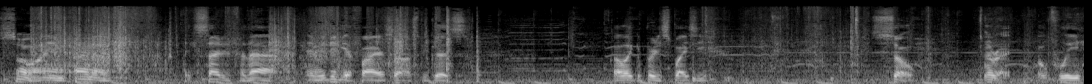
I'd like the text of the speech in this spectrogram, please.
So I am kind of excited for that. And we did get fire sauce because I like it pretty spicy. So, all right, hopefully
